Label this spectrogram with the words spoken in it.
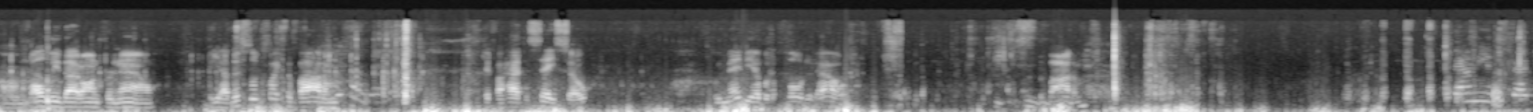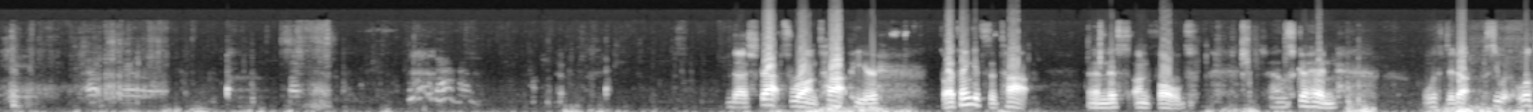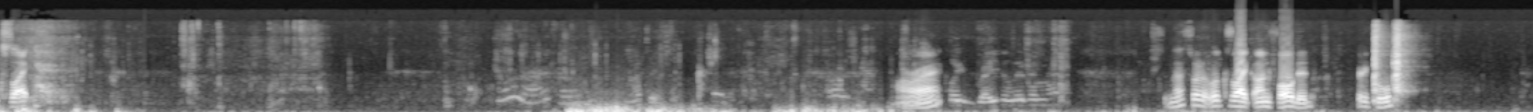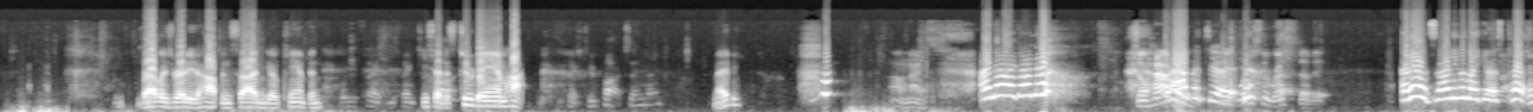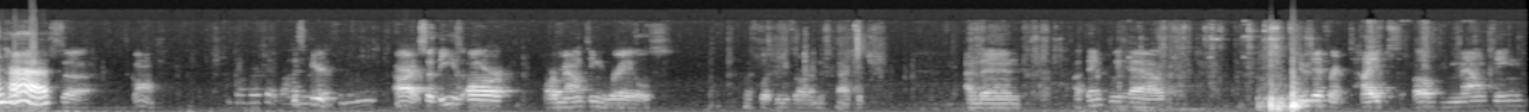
Um, I'll leave that on for now. But yeah, this looks like the bottom, if I had to say so. We may be able to fold it out. This is the bottom. Found the instructions. Oh, parallel. Fucked up. What did that happen? The straps were on top here, so I think it's the top. And then this unfolds. So let's go ahead and lift it up, see what it looks like. All right, Ready to live in there? And that's what it looks like unfolded. Pretty cool. Bradley's ready to hop inside and go camping. What do you think? You think He said it's too damn hot. You think Tupac's in there? Maybe. Oh, nice. I know, I don't know. So how What did, happened to like, it? where's the rest of it? I know, it's not even like it was cut in half. It's, uh, gone. Disappeared. All right, so these are our mounting rails. That's what these are in this package. And then I think we have two different types of mounting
